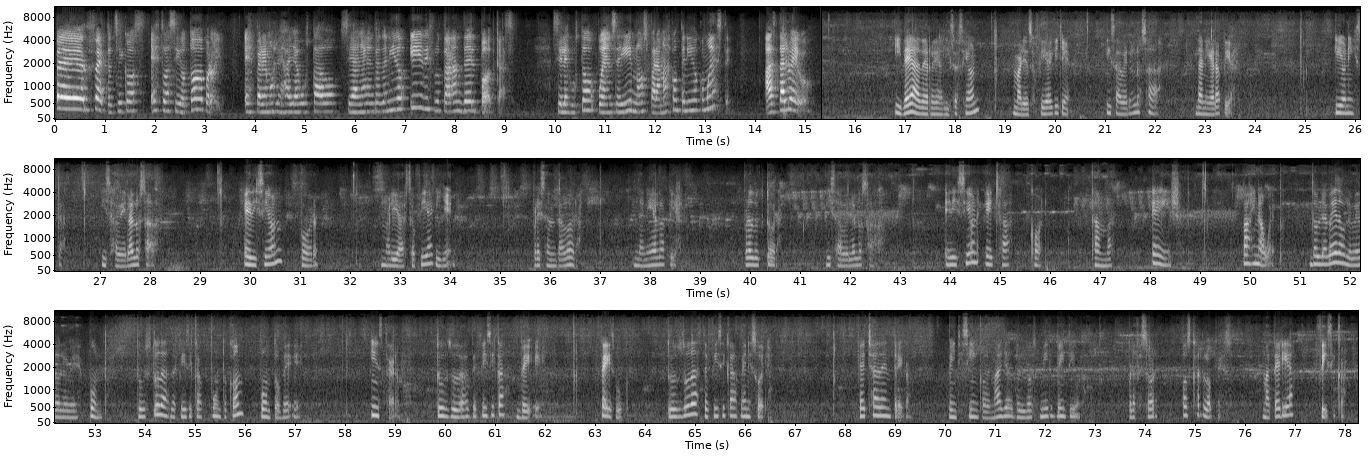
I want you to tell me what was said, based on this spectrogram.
Perfecto chicos, esto ha sido todo por hoy. Esperemos les haya gustado, se hayan entretenido y disfrutaran del podcast. Si les gustó, pueden seguirnos para más contenido como este. Hasta luego. Idea de realización, María Sofía Guillén, Isabel Lozada, Daniela Pierre. Guionista, Isabela Lozada. Edición por María Sofía Guillén. Presentadora Daniela Pierre. Productora Isabela Lozada. Edición hecha con Canva e InShot. Página web www.tusdudasdefísica.com.be Instagram tus dudas de física BE. Facebook. Tus dudas de física Venezuela. Fecha de entrega. 25 de mayo del 2021. Profesor Oscar López. Materia física.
